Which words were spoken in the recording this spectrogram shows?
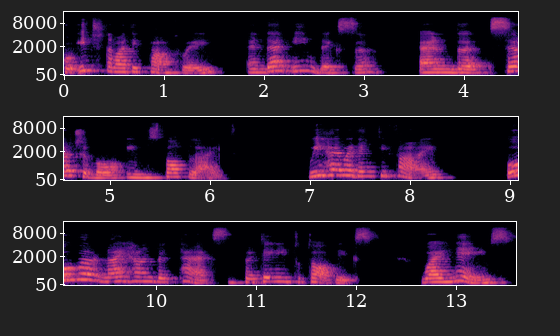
for each thematic pathway and then index and searchable in Spotlight. We have identified over 900 tags pertaining to topics, while names,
